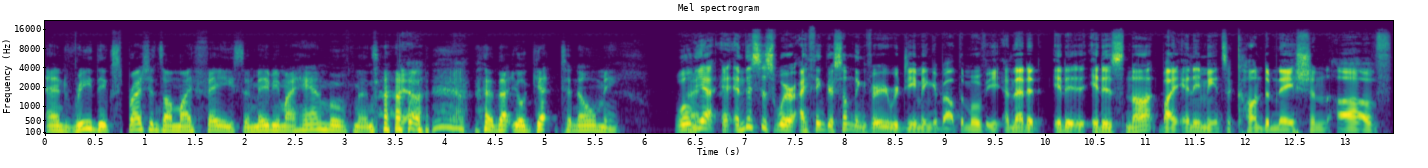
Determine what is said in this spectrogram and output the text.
and read the expressions on my face and maybe my hand movements Yeah, that you'll get to know me. Well, yeah, and this is where I think there's something very redeeming about the movie, and that it it it is not by any means a condemnation of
